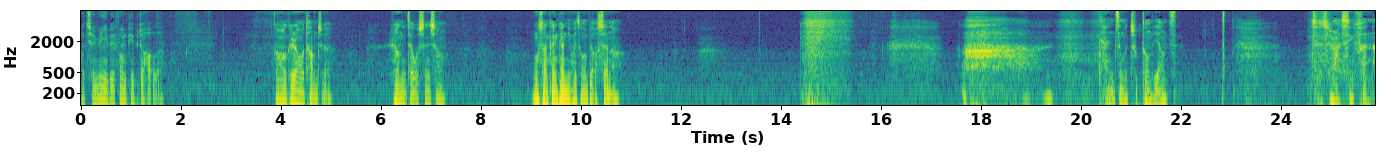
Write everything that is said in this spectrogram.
把前面椅背放平不就好了？刚好可以让我躺着，让你在我身上。我想看看你会怎么表现啊！啊，看你这么主动的样子，真是让人兴奋呐！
